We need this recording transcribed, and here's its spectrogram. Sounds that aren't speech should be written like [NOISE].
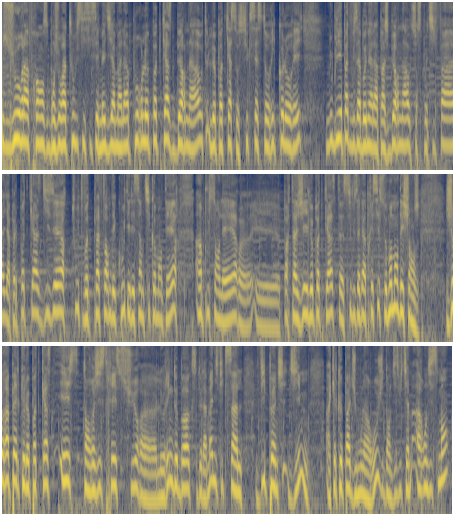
Bonjour la France, bonjour à tous, ici c'est Mehdi Amala pour le podcast Burnout, le podcast au success story coloré. N'oubliez pas de vous abonner à la page Burnout sur Spotify, Apple Podcasts, Deezer, toute votre plateforme d'écoute et laisser un petit commentaire, un pouce en l'air euh, et partagez le podcast si vous avez apprécié ce moment d'échange. Je rappelle que le podcast est enregistré sur euh, le ring de boxe de la magnifique salle V-Punch Gym, à quelques pas du Moulin Rouge, dans le 18e arrondissement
